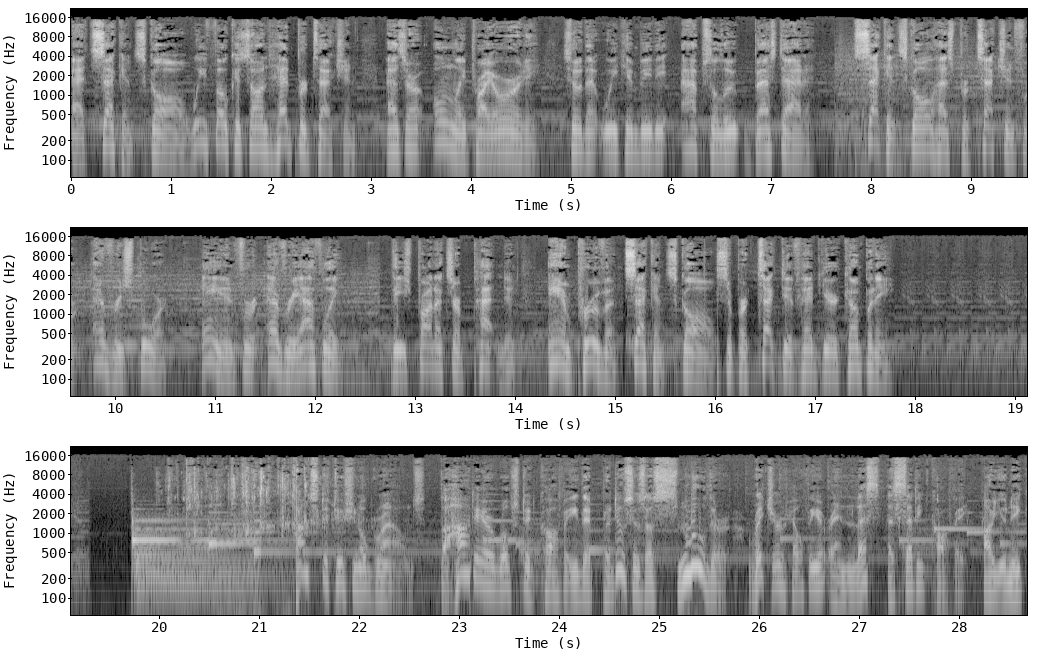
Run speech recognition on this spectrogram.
At Second Skull, we focus on head protection as our only priority so that we can be the absolute best at it. Second Skull has protection for every sport and for every athlete. These products are patented and proven. Second Skull is a protective headgear company. Constitutional Grounds, the hot air roasted coffee that produces a smoother, richer, healthier, and less acidic coffee. Our unique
